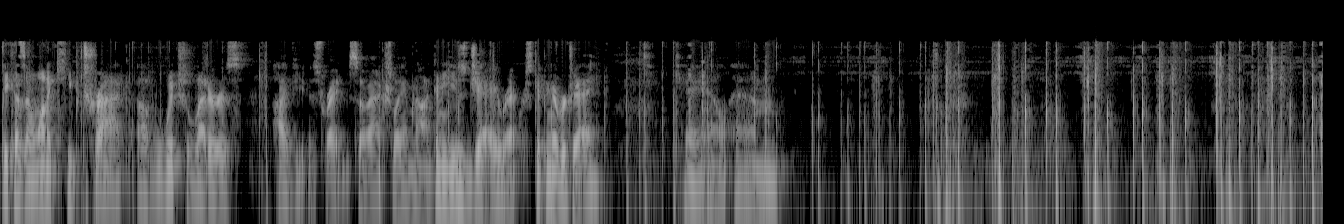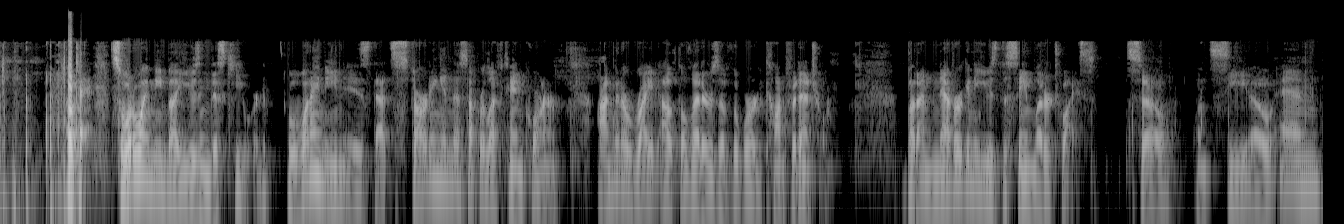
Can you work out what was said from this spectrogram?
because I want to keep track of which letters I've used, right? So actually, I'm not going to use J, right? We're skipping over J. K, L, M. Okay, so what do I mean by using this keyword? Well, what I mean is that starting in this upper left-hand corner, I'm going to write out the letters of the word confidential but I'm never going to use the same letter twice. So once C-O-N,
